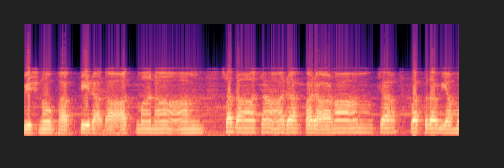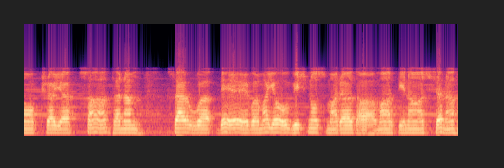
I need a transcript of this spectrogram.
विष्णुभक्तिरदात्मनाम् सदाचारपराणां च वक्तव्यमोक्षय साधनं। सर्वदेवमयो विष्णुस्मरतामार्तिनाशनः।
